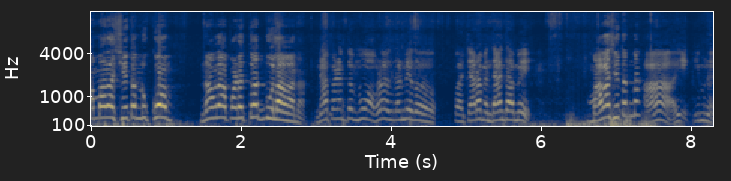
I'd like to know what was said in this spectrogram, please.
અમારા ક્ષેત્રનું કોમ નવરા પડે તો જ બોલાવાના. ના પણ એમ તો હું હબળો તમે ચારા બંધાયા હતા અમે. મારા ક્ષેત્રના હા એ- એમને.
